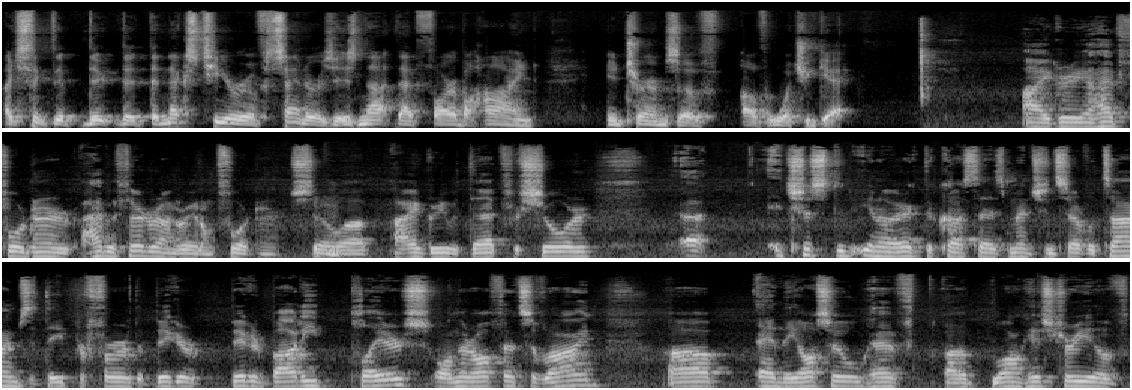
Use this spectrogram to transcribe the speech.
I just think that the, the, the next tier of centers is not that far behind in terms of of what you get. I agree. I had Fortner. I have a third round grade on Fortner, so mm-hmm. uh, I agree with that for sure. Uh, it's just you know Eric DeCosta has mentioned several times that they prefer the bigger bigger body players on their offensive line, uh, and they also have a long history of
